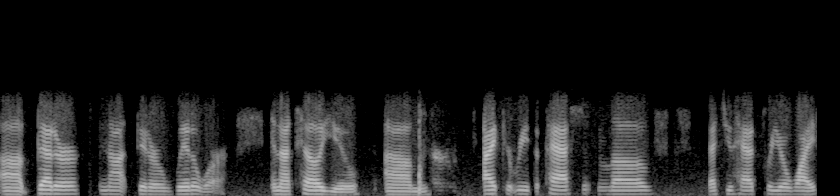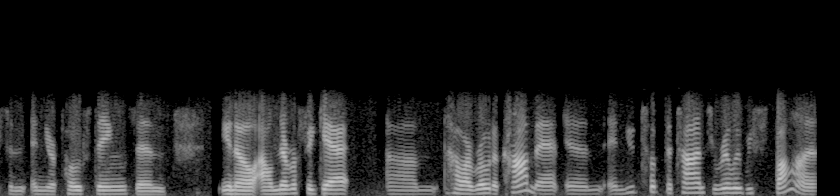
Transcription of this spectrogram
uh, Better Not Bitter Widower. And I tell you, um, I could read the passion love that you had for your wife and, and your postings. And, you know, I'll never forget um, how I wrote a comment and, and you took the time to really respond.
